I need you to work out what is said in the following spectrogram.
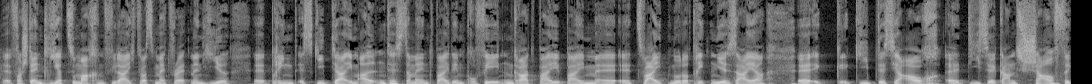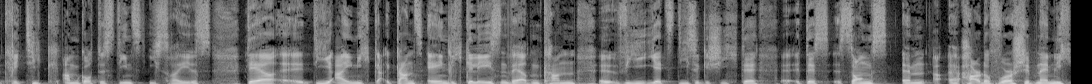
äh, verständlicher zu machen, vielleicht, was Matt Redman hier äh, bringt. Es gibt ja im Alten Testament bei den Propheten, gerade bei beim äh, äh, zweiten oder dritten Jesaja, äh, gibt es ja auch äh, diese ganz scharfe Kritik am Gottesdienst Israels, der äh, die eigentlich ganz ähnlich gelesen werden kann, äh, wie jetzt diese Geschichte des Songs ähm, äh, Heart of Worship, nämlich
